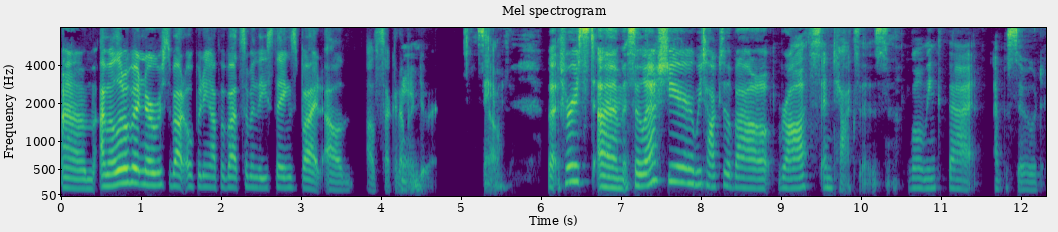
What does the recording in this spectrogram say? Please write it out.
Um I'm a little bit nervous about opening up about some of these things, but I'll I'll suck it up Same. and do it. Same. So. But first, um, so last year we talked about Roths and taxes. We'll link that episode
